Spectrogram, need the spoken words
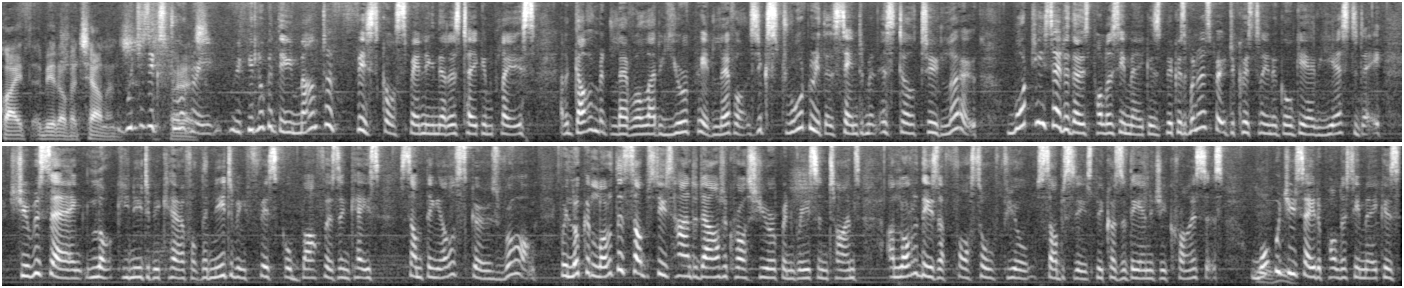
quite a bit of a challenge. Which is extraordinary. If you look at the amount of fiscal spending that has taken place at a government level, at a European level, it's extraordinary that sentiment is still too low. What do you say to those policymakers? Because when I spoke to Kristalina Georgieva yesterday, she was saying, look, you need to be careful. There need to be fiscal buffers in case something else goes wrong. If we look at a lot of the subsidies handed out across Europe in recent times, a lot of these are fossil fuel subsidies because of the energy crisis. What mm-hmm. would you say to policymakers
